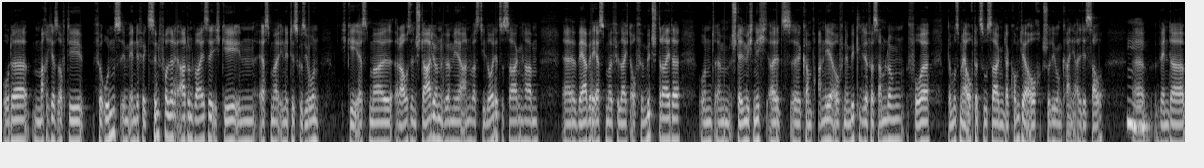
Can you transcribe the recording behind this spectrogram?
Oder mache ich es auf die für uns im Endeffekt sinnvollere Art und Weise? Ich gehe in, erstmal in eine Diskussion. Ich gehe erstmal raus ins Stadion, höre mir an, was die Leute zu sagen haben, äh, werbe erstmal vielleicht auch für Mitstreiter und ähm, stelle mich nicht als äh, Kampagne auf eine Mitgliederversammlung vor. Da muss man ja auch dazu sagen, da kommt ja auch, Entschuldigung, keine alte Sau. Mhm. Äh, wenn da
